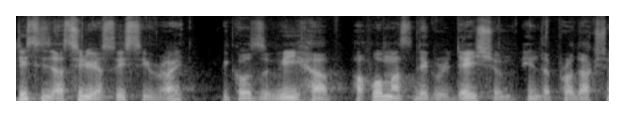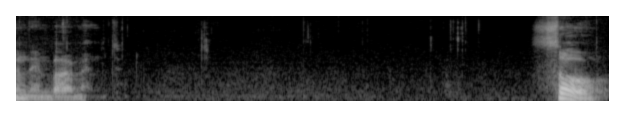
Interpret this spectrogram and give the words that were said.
This is a serious issue, right? Because we have performance degradation in the production environment. So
